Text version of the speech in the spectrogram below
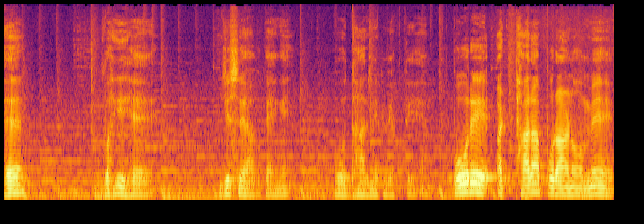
है, वही है जिसे आप कहेंगे वो धार्मिक व्यक्ति है। पूरे अठारह पुराणों में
